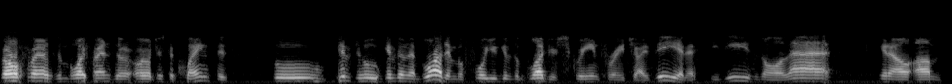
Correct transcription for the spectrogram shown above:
girlfriends and boyfriends or, or just acquaintances who give who give them the blood, and before you give the blood, you're screened for HIV and STDs and all of that. You know, um,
